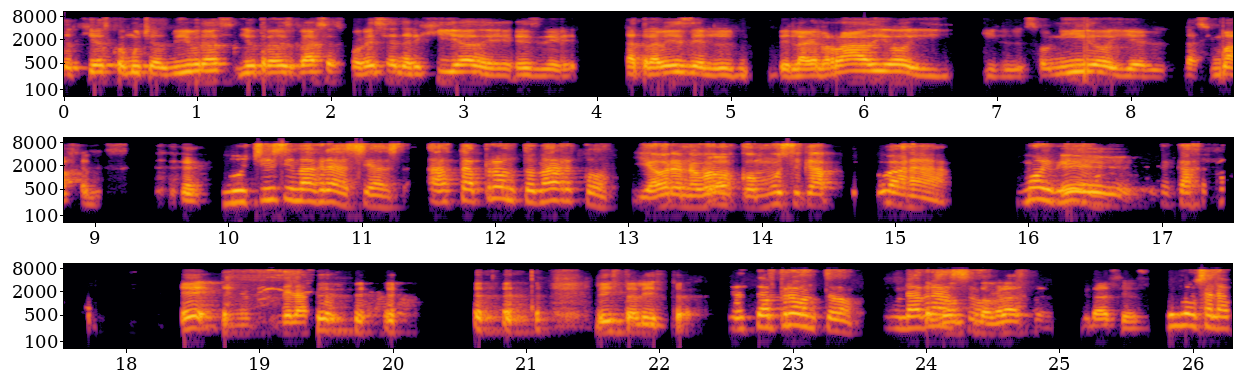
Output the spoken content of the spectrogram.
energías, con muchas vibras y otra vez gracias por esa energía de, desde a través del, de la radio y, y el sonido y el, las imágenes. Muchísimas gracias. Hasta pronto, Marco. Y ahora nos vamos con música peruana. Muy bien. Eh. De la... lista, lista. Hasta pronto. Un abrazo. Pronto, gracias. Gracias. Vamos a la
